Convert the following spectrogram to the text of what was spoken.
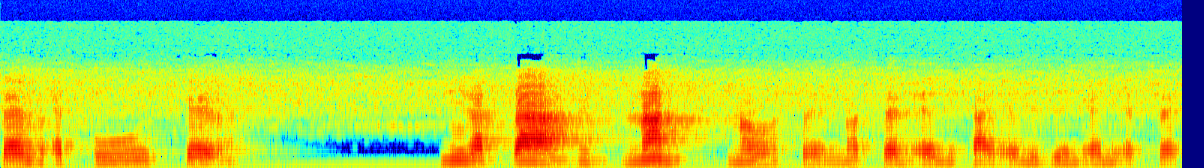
Self at full scale. Niratta, none no sin, not sin, any type, any being, any aspect.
